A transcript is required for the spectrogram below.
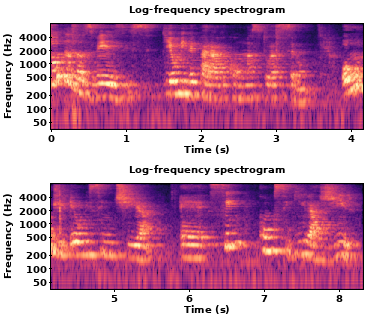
Todas as vezes que eu me deparava com uma situação onde eu me sentia é, sem conseguir agir,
